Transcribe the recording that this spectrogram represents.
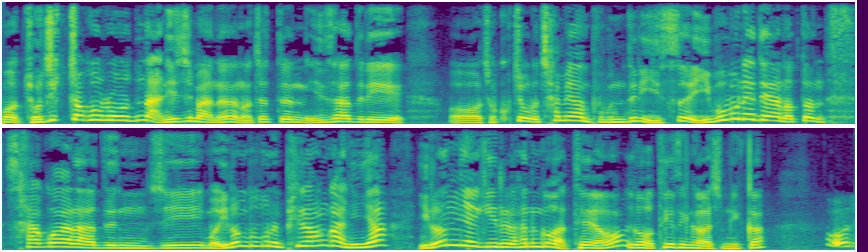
뭐 조직적으로는 아니지만은 어쨌든 인사들이 어 적극적으로 참여한 부분들이 있어요. 이 부분에 대한 어떤 사과라든지 뭐 이런 부분은 필요한 거 아니냐? 이런 얘기를 하는 것 같아요. 이거 어떻게 생각하십니까? 어제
